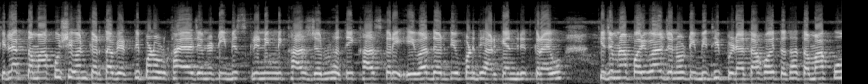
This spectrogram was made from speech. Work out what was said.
કેટલાક તમાકુ સેવન કરતા વ્યક્તિ પણ ઓળખાયા, જેમને ટીબી સ્ક્રીનિંગની ખાસ જરૂર હતી. ખાસ કરી એવા દર્દીઓ પણ ધ્યાન કેન્દ્રિત કરાયું કે જેમના પરિવારજનો ટીબીથી પીડાતા હોય તથા તમાકુ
